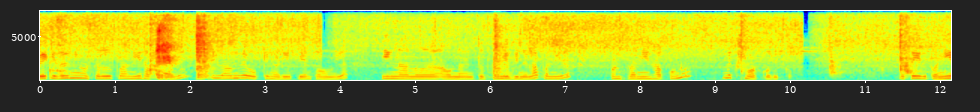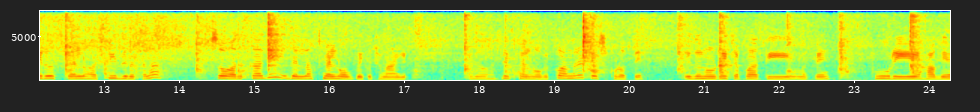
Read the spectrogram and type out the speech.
ಬೇಕಿದ್ರೆ ನೀವು ಸ್ವಲ್ಪ ನೀರು ಹಾಕ್ಕೊಬೋದು ಇಲ್ಲಾಂದರೆ ಓಕೆ, ನಡೆಯುತ್ತೆ ಅಂತ ತಗೊಂಬಿಲ್ಲ ಈಗ ನಾನು ಅವನ್ನ ತುರ್ಕೊಂಡಿದ್ದೀನಲ್ಲ ಪನ್ನೀರು. ಒಂದು ಪನ್ನೀರ್ ಹಾಕ್ಕೊಂಡು ಮಿಕ್ಸ್ ಮಾಡ್ಕೋಬೇಕು. ಮತ್ತು ಇದು ಪನ್ನೀರು ಸ್ಮೆಲ್ ಹಸಿದಿರುತ್ತಲ್ಲ ಸೊ ಅದಕ್ಕಾಗಿ ಇದೆಲ್ಲ ಸ್ಮೆಲ್ ಹೋಗಬೇಕು ಚೆನ್ನಾಗಿ. ಇದು ಹಸಿ ಸ್ಮೆಲ್ ಹೋಗಬೇಕು ಅಂದರೆ ಟೇಸ್ಟ್ ಕೊಡುತ್ತೆ. ಇದು ನೋಡಿರಿ ಚಪಾತಿ, ಮತ್ತು ಪೂರಿ, ಹಾಗೆ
